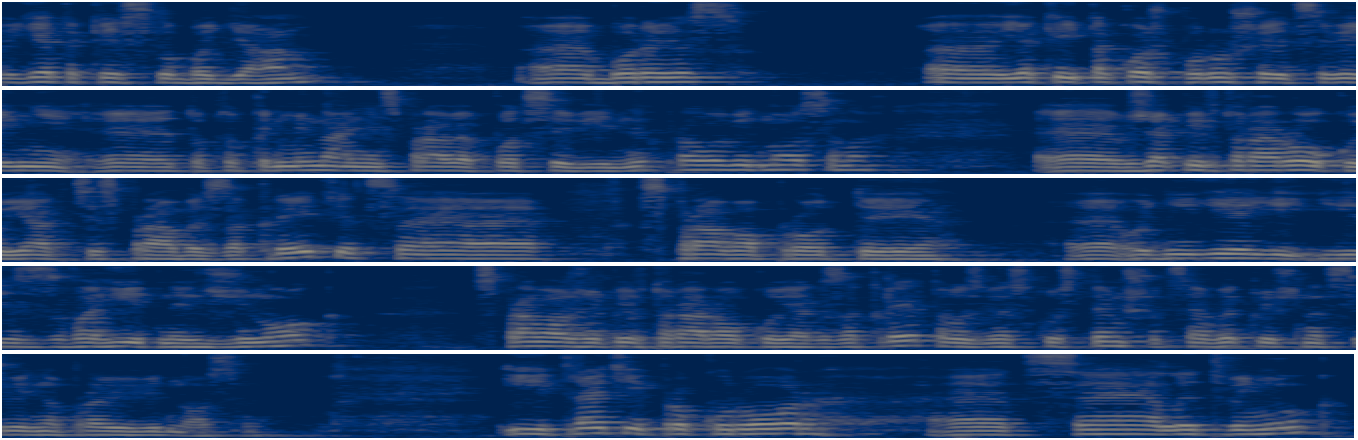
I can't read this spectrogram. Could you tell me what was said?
є такий Слободян е, Борис, е, який також порушує цивільні, е, тобто кримінальні справи по цивільних правовідносинах. Вже півтора року, як ці справи закриті. Це справа проти однієї із вагітних жінок. Справа вже півтора року як закрита у зв'язку з тим, що це виключно цивільно-правові відносини. І третій прокурор це Литвинюк.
